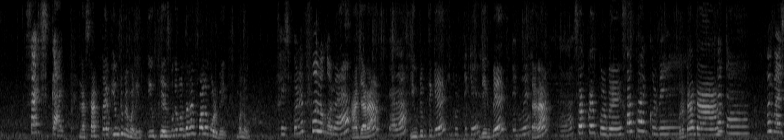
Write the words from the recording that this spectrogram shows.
সাবস্ক্রাইব না সাবস্ক্রাইব ইউটিউবে বলে। ইউ ফেসবুকে বলতে হয় ফলো করবে। বলো। ফেসবুকে ফলো করবে হ্যাঁ। আর যারা যারা ইউটিউব থেকে ইউটিউব থেকে দেখবে দেখবে তারা সাবস্ক্রাইব করবে। সাবস্ক্রাইব করবে। বলো টাটা। টাটা। Bye bye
